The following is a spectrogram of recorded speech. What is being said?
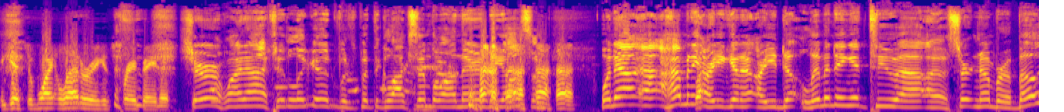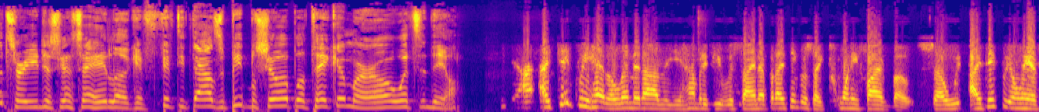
and get some white lettering and spray paint it. Sure, why not? It'll look good. Let's put the Glock symbol on there. It'd be awesome. Well, now, uh, how many are you gonna? Are you do- limiting it to uh, a certain number of boats, or are you just gonna say, "Hey, look, if fifty thousand people show up, we'll take them," or oh, what's the deal? I, think we had a limit on the how many people signed up, but I think it was like 25 boats. So we, I think we only have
